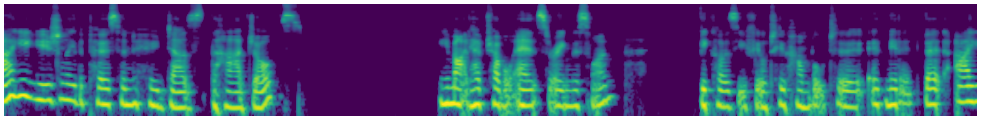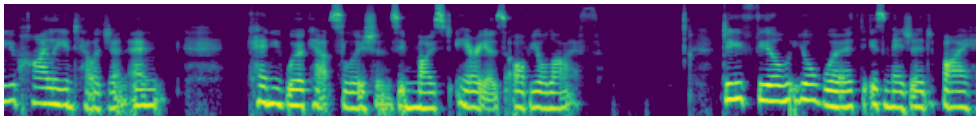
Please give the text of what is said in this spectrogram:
are you usually the person who does the hard jobs? You might have trouble answering this one because you feel too humble to admit it. But are you highly intelligent and can you work out solutions in most areas of your life? Do you feel your worth is measured by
